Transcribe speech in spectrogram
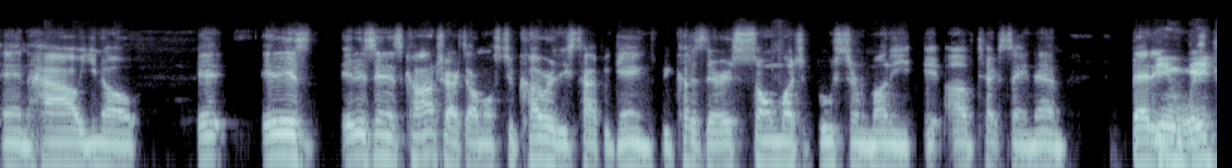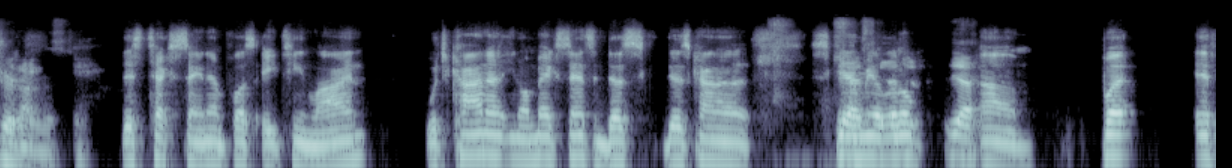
and how you know it it is it is in his contract almost to cover these type of games because there is so much booster money of Texas A&M betting Being this, wagered on this game. this Texas A&M plus 18 line, which kind of you know makes sense and does does kind of scare Yeah, me a little Yeah. um, but if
